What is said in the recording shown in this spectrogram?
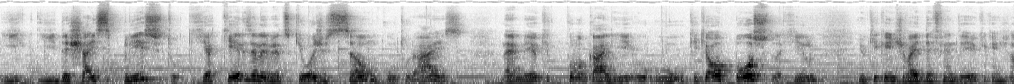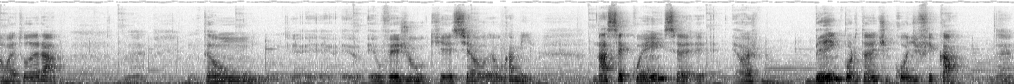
e, e, deixar explícito que aqueles elementos que hoje são culturais, né, meio que colocar ali o, o, o que, que, é o oposto daquilo e o que, que a gente vai defender e o que, que a gente não vai tolerar. Né? Então, eu, eu, vejo que esse é o, é o, caminho. Na sequência, é, eu acho bem importante codificar. Né?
